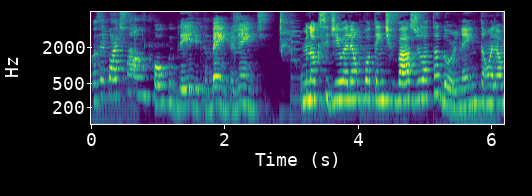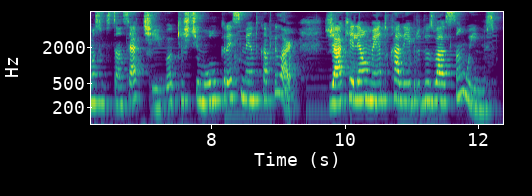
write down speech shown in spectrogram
Você pode falar um pouco dele também pra gente? O minoxidil ele é um potente vasodilatador, né? Então ele é uma substância ativa que estimula o crescimento capilar, já que ele aumenta o calibre dos vasos sanguíneos.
